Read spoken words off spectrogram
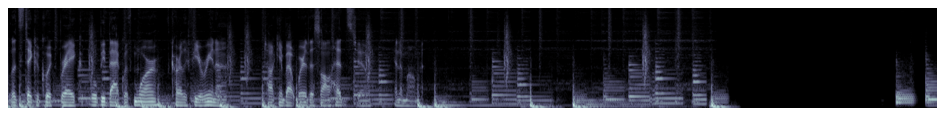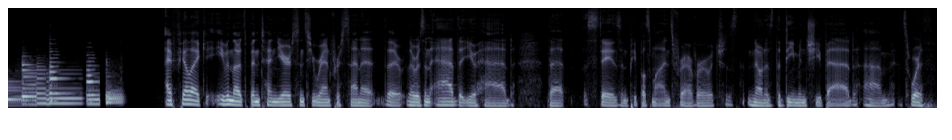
Let's take a quick break. We'll be back with more with Carly Fiorina talking about where this all heads to in a moment. I feel like even though it's been 10 years since you ran for Senate, there, there was an ad that you had that stays in people's minds forever, which is known as the Demon Sheep ad. Um, it's worth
